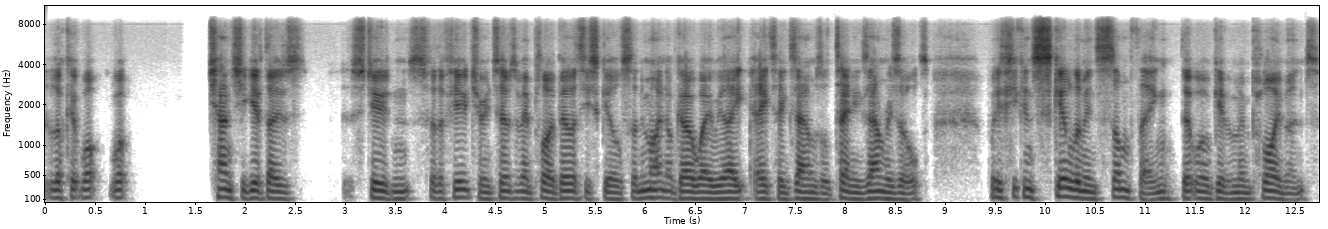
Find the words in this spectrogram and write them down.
look at what what chance you give those students for the future in terms of employability skills. So they might not go away with eight, eight exams or 10 exam results. But if you can skill them in something that will give them employment,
